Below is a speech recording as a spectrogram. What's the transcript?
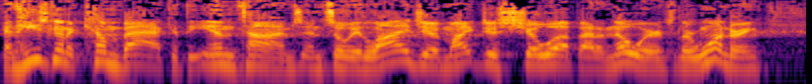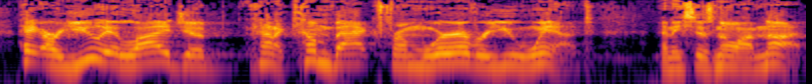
and he's going to come back at the end times. And so Elijah might just show up out of nowhere. And so they're wondering, hey, are you Elijah kind of come back from wherever you went? And he says, no, I'm not.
